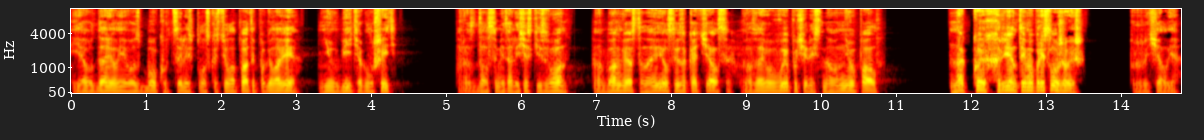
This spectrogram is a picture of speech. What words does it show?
Я ударил его сбоку, целясь плоскостью лопаты по голове. Не убить, а глушить. Раздался металлический звон. Абанга остановился и закачался. Глаза его выпучились, но он не упал. «На кой хрен ты ему прислуживаешь?» — прорычал я.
